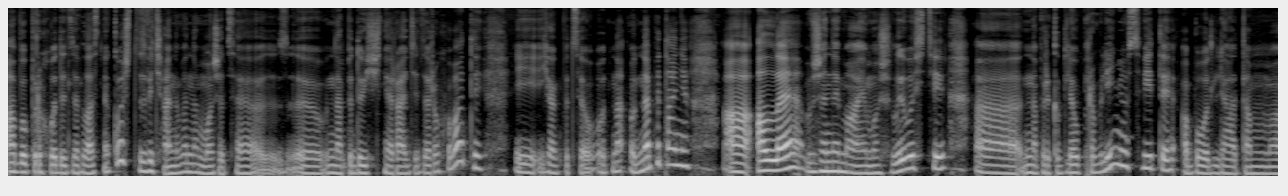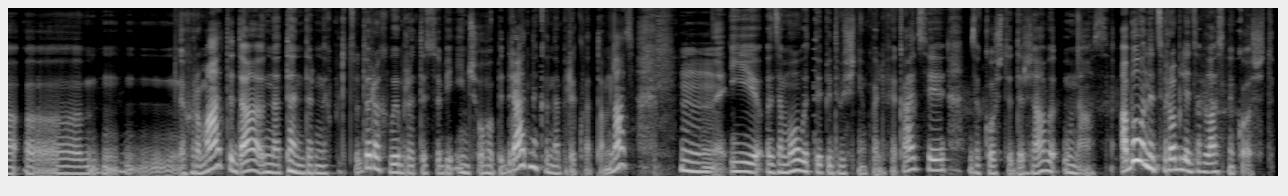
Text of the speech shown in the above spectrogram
або проходить за власні кошти, звичайно, вона може це е, на педагогічній раді зарахувати, і якби це одне, одне питання. А, але вже немає можливості, а, наприклад, для управління освіти або для там громади да, на тендерних процедурах вибрати собі іншого підрядника, наприклад, там нас, і замовити підвищення кваліфікації за кошти держави у нас. Або вони це роблять за власний кошт,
